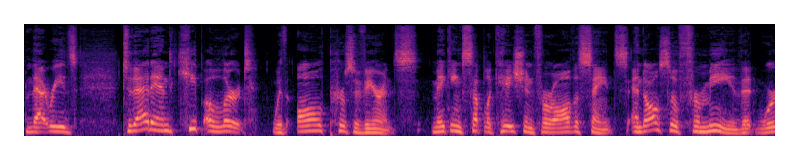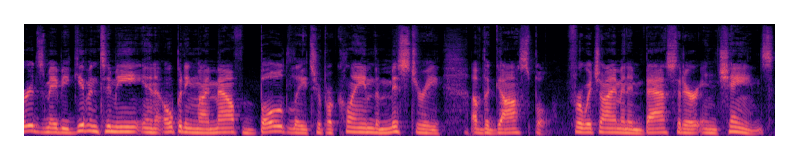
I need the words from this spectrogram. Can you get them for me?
that reads, To that end, keep alert with all perseverance, making supplication for all the saints, and also for me, that words may be given to me in opening my mouth boldly to proclaim the mystery of the gospel, for which I am an ambassador in chains,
